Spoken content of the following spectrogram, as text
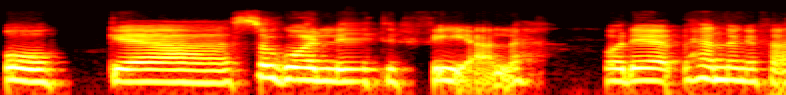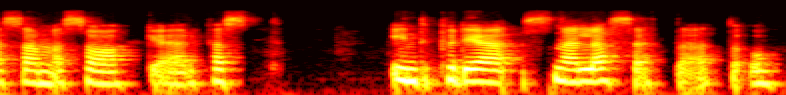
Och eh, så går det lite fel. Och det händer ungefär samma saker, fast inte på det snälla sättet. Och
